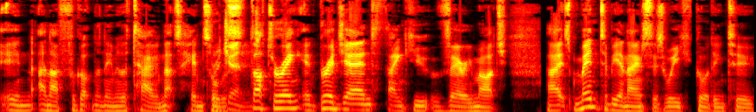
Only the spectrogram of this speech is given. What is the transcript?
In and I've forgotten the name of the town. That's hence all the stuttering in Bridgend. Thank you very much. Uh, it's meant to be announced this week, according to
